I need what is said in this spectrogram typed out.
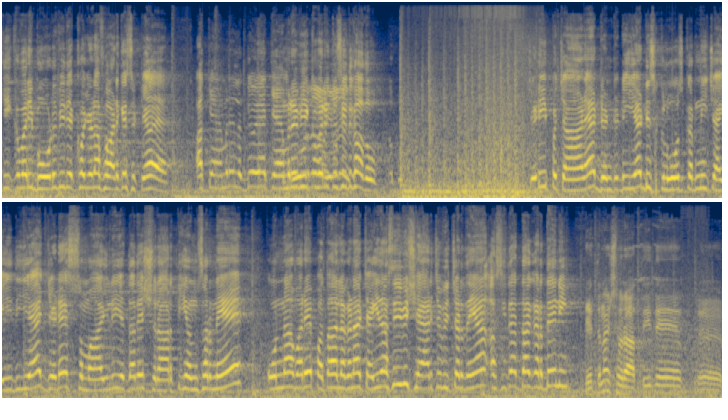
ਕਿ ਇੱਕ ਵਾਰੀ ਬੋਰਡ ਵੀ ਦੇਖੋ ਜਿਹੜਾ ਫਾੜ ਕੇ ਸਿੱਟਿਆ ਹੋਇਆ ਹੈ। ਆ ਕੈਮਰੇ ਲੱਗੇ ਹੋਏ ਆ ਕੈਮਰੇ ਵੀ ਇੱਕ ਵਾਰੀ ਤੁਸੀਂ ਦਿਖਾ ਦਿਓ। ਜਿਹੜੀ ਪਛਾਣ ਹੈ ਆਇਡੈਂਟੀਟੀ ਹੈ ਡਿਸਕਲੋਜ਼ ਕਰਨੀ ਚਾਹੀਦੀ ਹੈ। ਜਿਹੜੇ ਸਮਾਜ ਲਈ ਇਦਾਂ ਦੇ ਸ਼ਰਾਰਤੀ ਅੰਸਰ ਨੇ ਉਹਨਾਂ ਬਾਰੇ ਪਤਾ ਲੱਗਣਾ ਚਾਹੀਦਾ। ਸੀ ਵੀ ਸ਼ਹਿਰ 'ਚ ਵਿਚਰਦੇ ਆ ਅਸੀਂ ਤਾਂ ਇਦਾਂ ਕਰਦੇ ਨਹੀਂ। ਇਤਨਾ ਸ਼ਿਵਰਾਤਰੀ ਤੇ ਅ,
